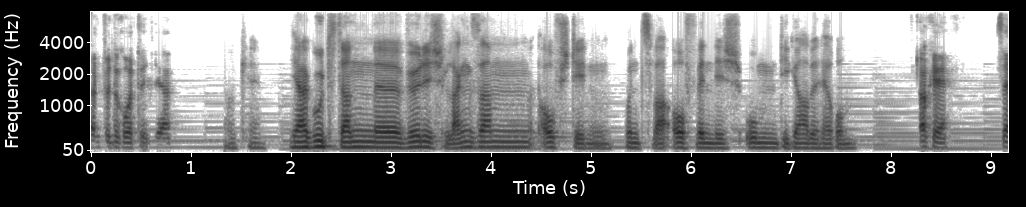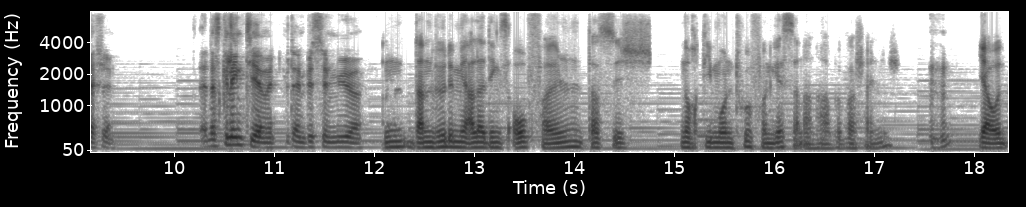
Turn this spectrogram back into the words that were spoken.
Und bedroht dich, ja. Okay. Ja, gut, dann äh, würde ich langsam aufstehen. Und zwar aufwendig um die Gabel herum. Okay, sehr schön. Das gelingt dir mit, mit ein bisschen Mühe. Dann, dann würde mir allerdings auffallen, dass ich noch die Montur von gestern anhabe, wahrscheinlich. Mhm. Ja, und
